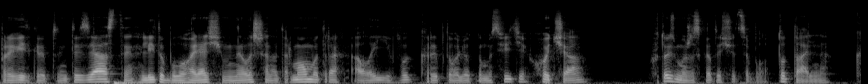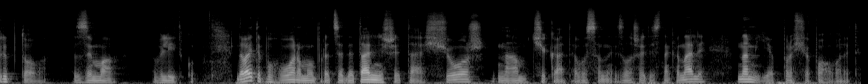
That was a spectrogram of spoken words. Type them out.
Привіт, криптоентузіасти! Літо було гарячим не лише на термометрах, але й в криптовалютному світі. Хоча хтось може сказати, що це була тотальна криптова зима влітку. Давайте поговоримо про це детальніше та що ж нам чекати восени. Залишайтесь на каналі, нам є про що поговорити.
